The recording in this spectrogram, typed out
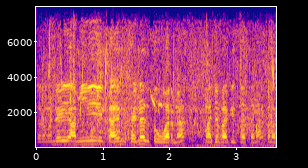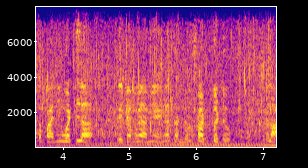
तर मंडळी आम्ही कायम खायना जातो वरना माझ्या बागेत जाताना. पण आता पाणी वाटला त्याच्यामुळे आम्ही आहे ना चाललो शॉर्टकट चला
